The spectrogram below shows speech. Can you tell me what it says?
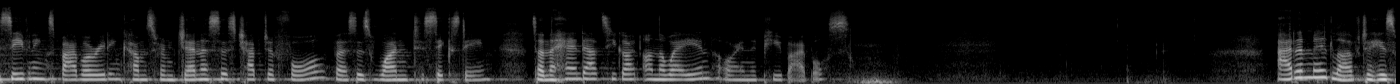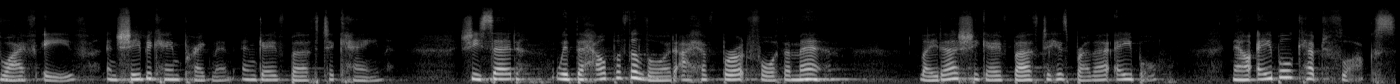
This evening's Bible reading comes from Genesis chapter 4, verses 1 to 16. It's on the handouts you got on the way in or in the Pew Bibles. Adam made love to his wife Eve, and she became pregnant and gave birth to Cain. She said, With the help of the Lord, I have brought forth a man. Later, she gave birth to his brother Abel. Now, Abel kept flocks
